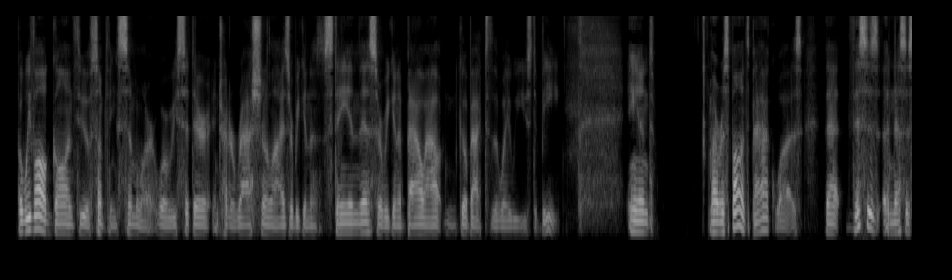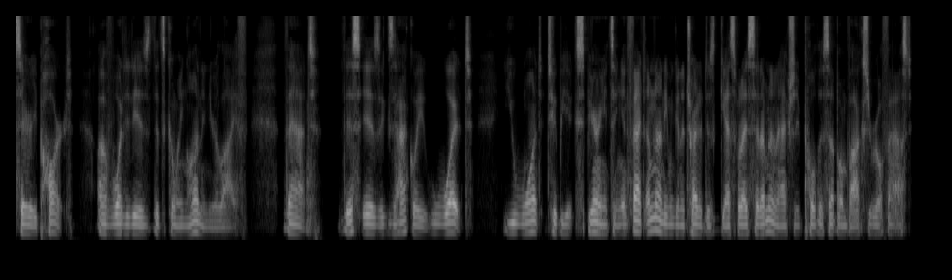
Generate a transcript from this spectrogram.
But we've all gone through something similar where we sit there and try to rationalize are we going to stay in this? Or are we going to bow out and go back to the way we used to be? And my response back was that this is a necessary part of what it is that's going on in your life. That this is exactly what you want to be experiencing. In fact, I'm not even going to try to just guess what I said. I'm going to actually pull this up on Voxer real fast.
